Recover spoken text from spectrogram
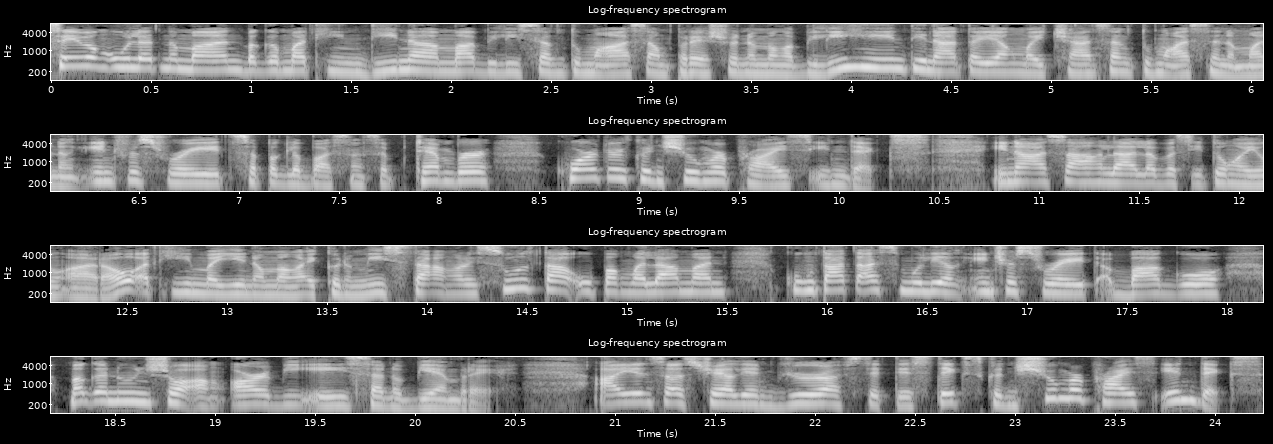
Sa ibang ulat naman, bagamat hindi na mabilisang tumaas ang presyo ng mga bilihin, tinatayang may tsansang tumaas na naman ang interest rate sa paglabas ng September Quarter Consumer Price Index. Inaasahang lalabas ito ngayong araw at himayin ng mga ekonomista ang resulta upang malaman kung tataas muli ang interest rate bago mag-anunsyo ang RBA sa Nobyembre. Ayon sa Australian Bureau of Statistics Consumer Price Index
